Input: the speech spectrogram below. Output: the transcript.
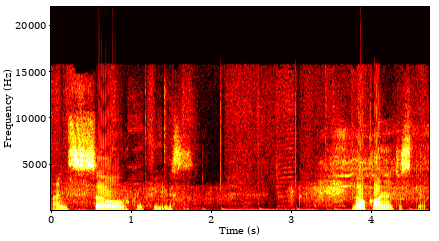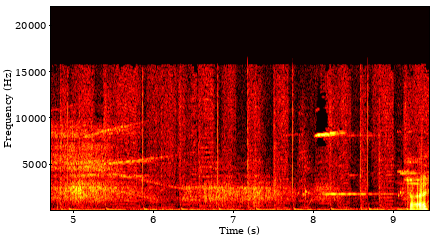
I'm so confused. No corner to skip. Okay.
